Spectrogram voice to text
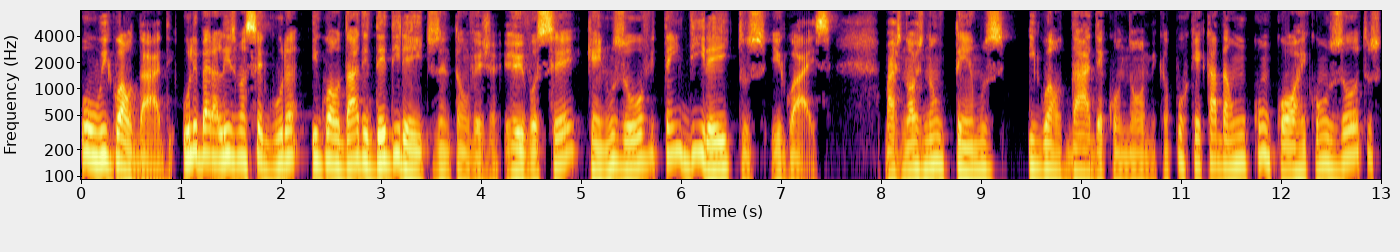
ou igualdade? O liberalismo assegura igualdade de direitos. Então, veja, eu e você, quem nos ouve, tem direitos iguais. Mas nós não temos igualdade econômica, porque cada um concorre com os outros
